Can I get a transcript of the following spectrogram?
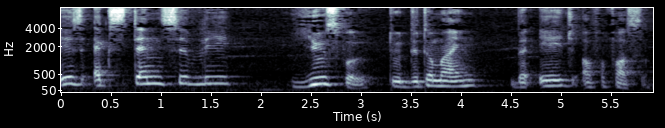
is extensively useful to determine the age of a fossil.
